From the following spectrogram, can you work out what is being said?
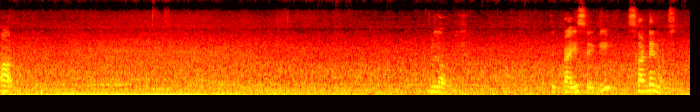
ਆ ਲਓ। ਲਓ ਜੀ। ਤੇ ਪ੍ਰਾਈਸ ਹੈਗੀ 950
